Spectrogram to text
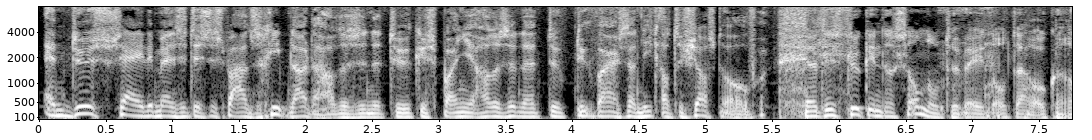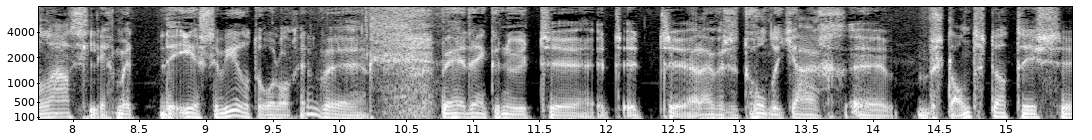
En dus zeiden mensen, het is de Spaanse griep. Nou, daar hadden ze natuurlijk, in Spanje hadden ze natuurlijk, waren ze daar niet enthousiast over. het is natuurlijk interessant om te weten of daar ook een relatie ligt met de Eerste Wereldoorlog. Hè? We, we herdenken nu het, het, het, het, het 100 jaar eh, bestand dat is eh,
